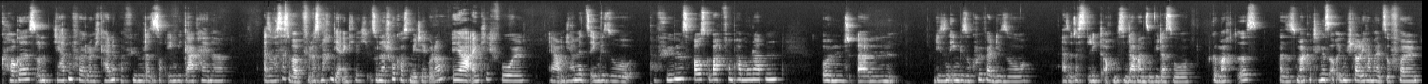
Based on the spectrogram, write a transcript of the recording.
Corris und die hatten vorher, glaube ich, keine Parfüme. Das ist auch irgendwie gar keine. Also, was ist das überhaupt für? Was machen die eigentlich? So Naturkosmetik, oder? Ja, eigentlich wohl. Ja, und die haben jetzt irgendwie so Parfüms rausgebracht vor ein paar Monaten. Und ähm, die sind irgendwie so cool, weil die so. Also, das liegt auch ein bisschen daran, so wie das so gemacht ist. Also, das Marketing ist auch irgendwie schlau. Die haben halt so voll.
